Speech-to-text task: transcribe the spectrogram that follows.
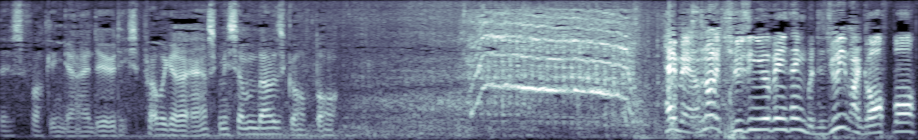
This fucking guy, dude. He's probably gonna ask me something about his golf ball. Hey man, I'm not accusing you of anything, but did you eat my golf ball?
